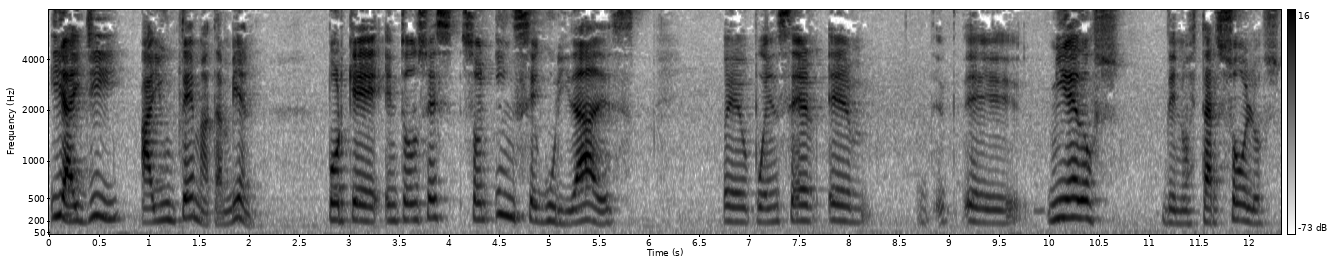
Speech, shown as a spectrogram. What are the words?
Y allí hay un tema también porque entonces son inseguridades, eh, pueden ser em, eh, miedos de no estar solos,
